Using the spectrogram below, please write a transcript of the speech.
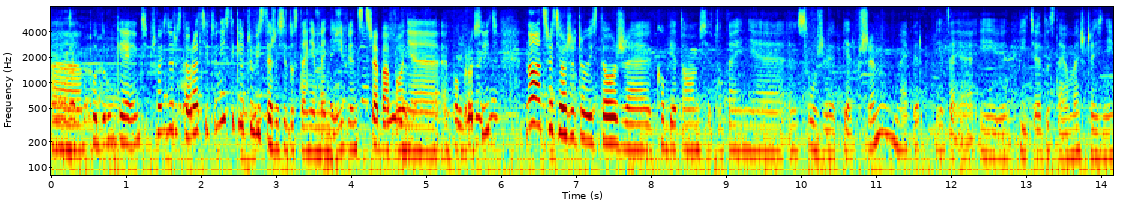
A po drugie, jak się przychodzi do restauracji, to nie jest takie oczywiste, że się dostanie menu, więc trzeba po nie poprosić. No a trzecią rzeczą jest to, że kobietom się tutaj nie służy pierwszym. Najpierw jedzenie i picie dostają mężczyźni.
